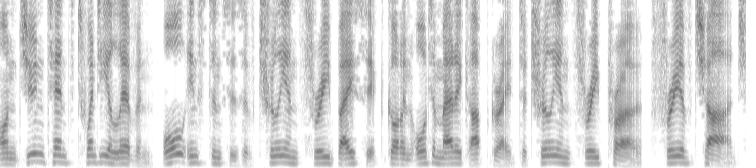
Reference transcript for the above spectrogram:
On June 10, 2011, all instances of Trillian 3 Basic got an automatic upgrade to Trillian 3 Pro, free of charge.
